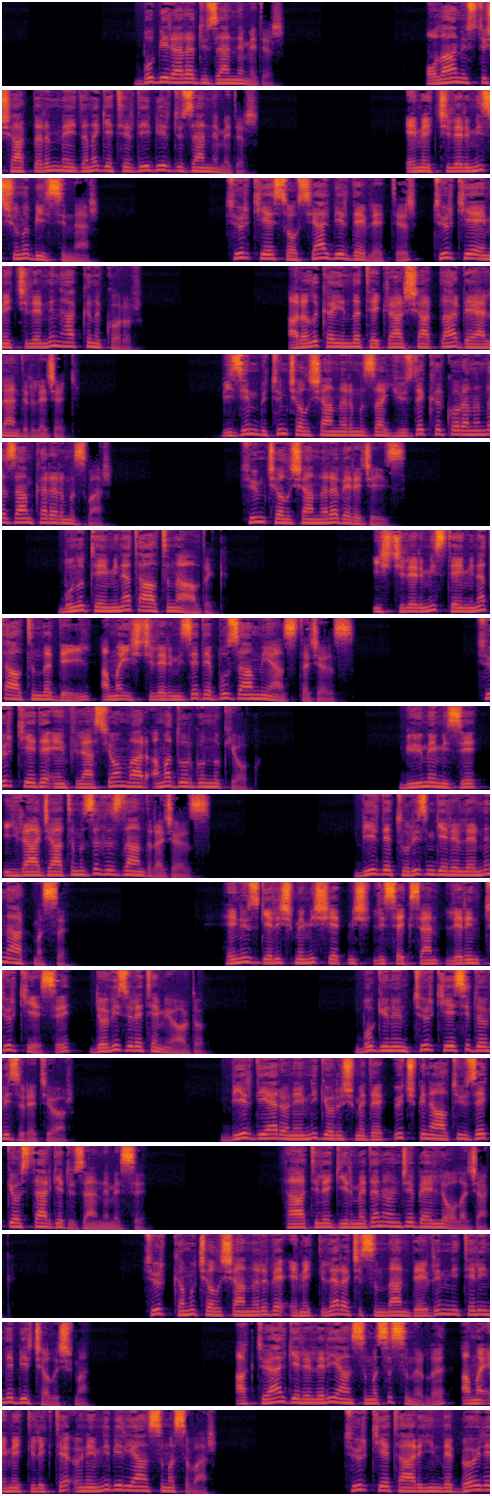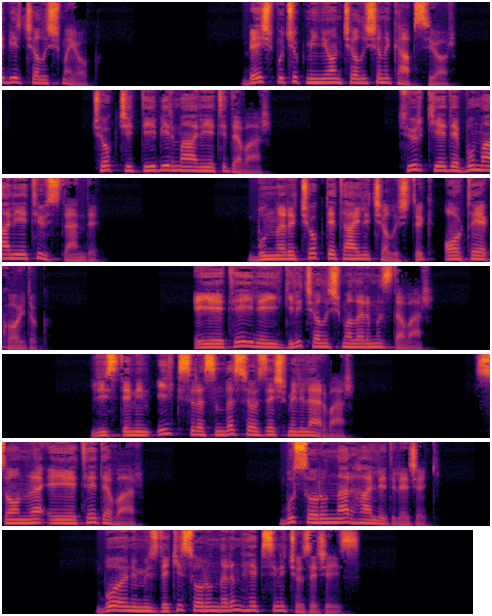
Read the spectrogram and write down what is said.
Bu bir ara düzenlemedir. Olağanüstü şartların meydana getirdiği bir düzenlemedir. Emekçilerimiz şunu bilsinler. Türkiye sosyal bir devlettir, Türkiye emekçilerinin hakkını korur. Aralık ayında tekrar şartlar değerlendirilecek. Bizim bütün çalışanlarımıza %40 oranında zam kararımız var. Tüm çalışanlara vereceğiz. Bunu teminat altına aldık. İşçilerimiz teminat altında değil ama işçilerimize de bu zammı yansıtacağız. Türkiye'de enflasyon var ama durgunluk yok. Büyümemizi, ihracatımızı hızlandıracağız. Bir de turizm gelirlerinin artması. Henüz gelişmemiş 70'li 80'lerin Türkiye'si döviz üretemiyordu. Bugünün Türkiye'si döviz üretiyor. Bir diğer önemli görüşmede 3600 ek gösterge düzenlemesi. Tatile girmeden önce belli olacak. Türk kamu çalışanları ve emekliler açısından devrim niteliğinde bir çalışma. Aktüel gelirleri yansıması sınırlı ama emeklilikte önemli bir yansıması var. Türkiye tarihinde böyle bir çalışma yok. 5,5 milyon çalışanı kapsıyor. Çok ciddi bir maliyeti de var. Türkiye'de bu maliyeti üstlendi. Bunları çok detaylı çalıştık, ortaya koyduk. EYT ile ilgili çalışmalarımız da var. Listenin ilk sırasında sözleşmeliler var. Sonra EYT de var. Bu sorunlar halledilecek. Bu önümüzdeki sorunların hepsini çözeceğiz.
